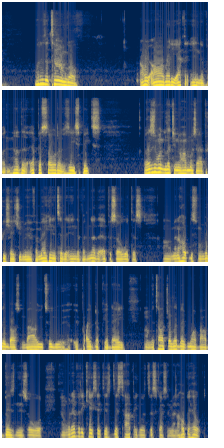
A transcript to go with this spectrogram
where does the time go? Are we already at the end of another episode of Zee Speaks? Well, I just wanted to let you know how much I appreciate you, man, for making it to the end of another episode with us. Um, and I hope this one really brought some value to you. It brightened up your day. Um, it taught you a little bit more about business or um, whatever the case that this this topic was discussing, man. I hope it helped.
